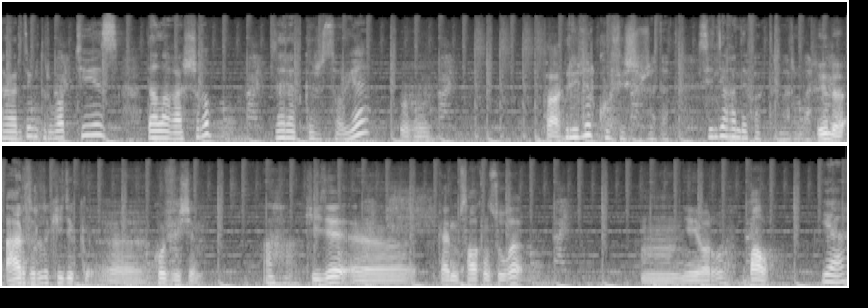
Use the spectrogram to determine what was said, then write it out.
таңертең тұрып алып тез далаға шығып зарядка жасау иә? Так. Біреулер кофе ішіп жатады. Сенде қандай факторларың бар? Енді әртүрлі кейде ә, кофе ішемін. Аха. Кейде ә, кәдімгі салқын суға м, не бар ғой бал. Иә.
